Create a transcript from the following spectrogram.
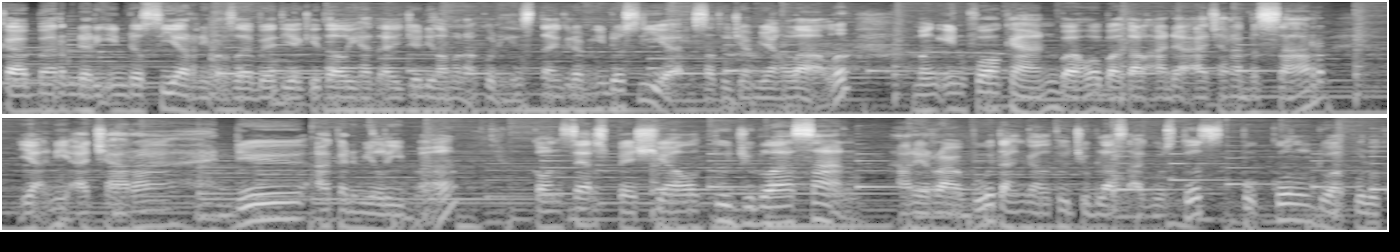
kabar dari Indosiar nih persahabat ya Kita lihat aja di laman akun Instagram Indosiar satu jam yang lalu menginfokan bahwa bakal ada acara besar yakni acara The Academy 5 konser spesial 17-an hari Rabu tanggal 17 Agustus pukul 20.00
